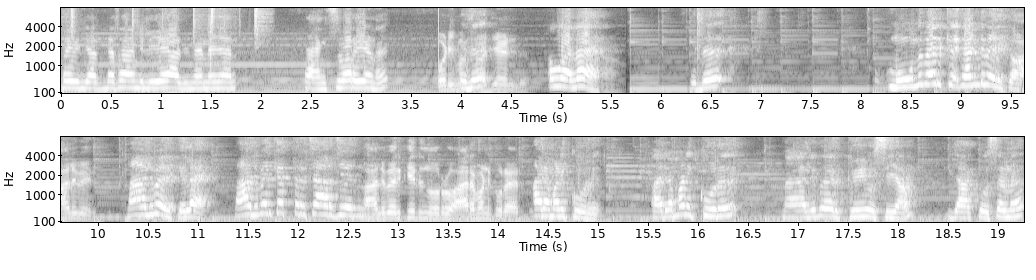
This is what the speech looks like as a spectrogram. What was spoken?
പ്രവീൺ ഫാമിലിയെ ആദ്യം തന്നെ ഞാൻ താങ്ക്സ് പറയാണ്. ഓ അല്ലേ? ഇത് മൂന്ന് പേർക്ക് രണ്ട് പേർക്കോ? നാല് പേർക്ക്. നാല് പേർക്ക് അല്ലേ? നാല് പേർക്ക് എത്ര ചാർജ് വരുന്നു? നാല് പേർക്ക് ഇരുന്നൂറ് രൂപ അരമണിക്കൂർ അരമണിക്കൂർ. അരമണിക്കൂർ നാല് പേർക്ക് യൂസ് ചെയ്യാം. ജാക്കൂസാണ്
